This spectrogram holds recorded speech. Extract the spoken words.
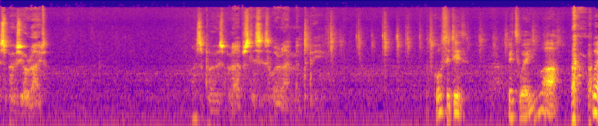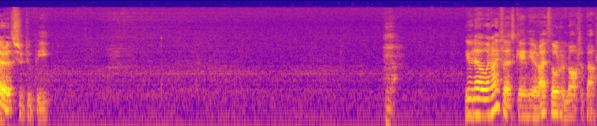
I suppose you're right. I suppose perhaps this is where I'm meant to be. Of course it is. It's where you are. where else should you be? You know, when I first came here, I thought a lot about,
